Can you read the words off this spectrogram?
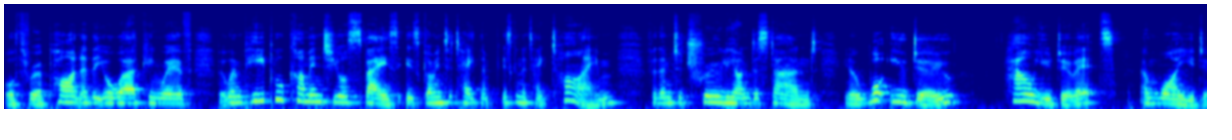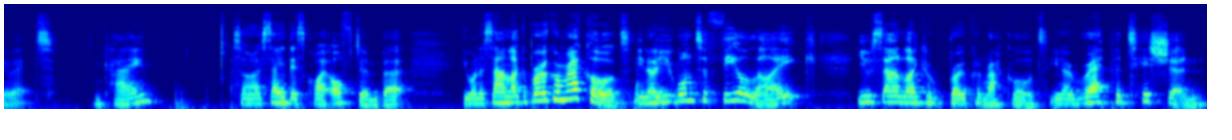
or through a partner that you're working with but when people come into your space it's going to take them it's going to take time for them to truly understand you know what you do how you do it and why you do it. Okay? So I say this quite often, but you want to sound like a broken record. You know, you want to feel like you sound like a broken record. You know, repetition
